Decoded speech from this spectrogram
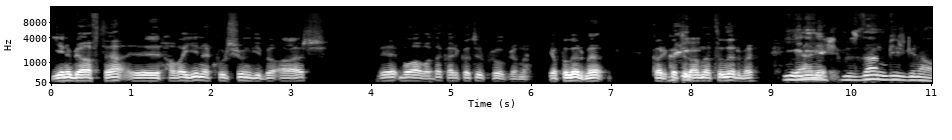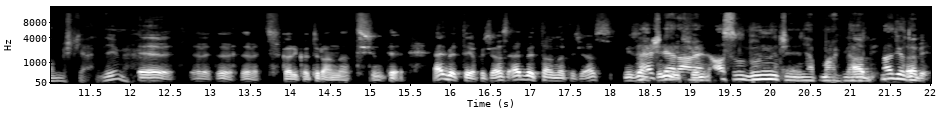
yeni bir hafta. Ee, hava yine kurşun gibi ağır ve bu havada karikatür programı yapılır mı? Karikatür anlatılır mı? Yeni Yani yaşımızdan bir gün almışken, değil mi? evet, evet, evet, evet. Karikatür anlat şimdi. Elbette yapacağız, elbette anlatacağız. Mizah Her şeye bunun rağmen için. asıl bunun için e, yapmak lazım. tabii, Radyoda tabii.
